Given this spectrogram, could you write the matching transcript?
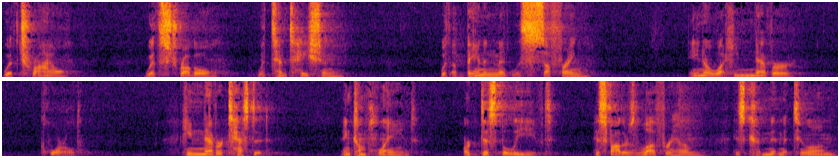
with trial, with struggle, with temptation, with abandonment, with suffering. And you know what? He never quarreled. He never tested and complained or disbelieved his father's love for him, his commitment to him,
